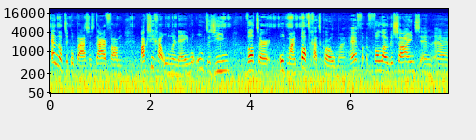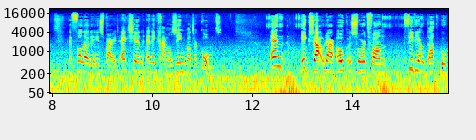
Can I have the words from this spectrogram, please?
En dat ik op basis daarvan actie ga ondernemen om te zien wat er op mijn pad gaat komen. follow the signs en uh, follow the inspired action. En ik ga wel zien wat er komt. En ik zou daar ook een soort van videodagboek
